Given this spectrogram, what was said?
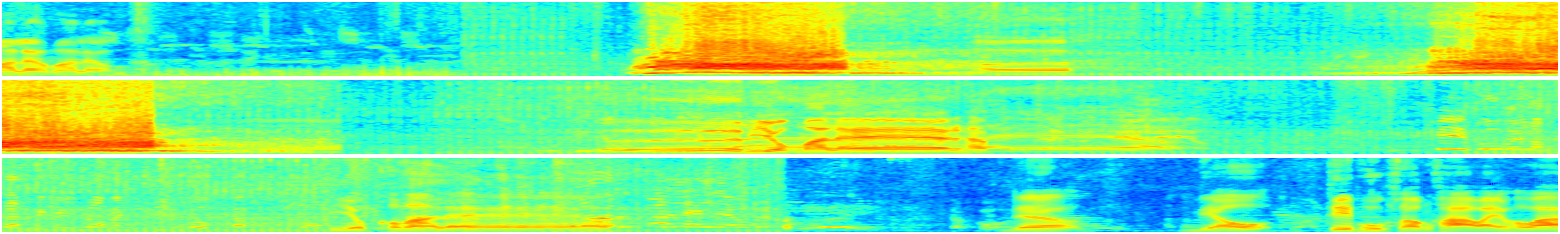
าแล้วมาแล้ว เออเออพี่หยกมาแล้วนะครับ พี่หยกเข้ามาแล้ว เดี๋ยวเดี๋ยวที่ผูกสองขาไว้เพราะว่า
